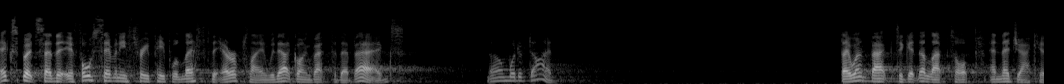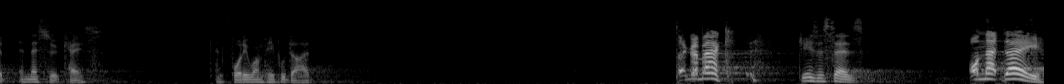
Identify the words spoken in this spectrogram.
Experts say that if all 73 people left the aeroplane without going back for their bags, no one would have died. They went back to get their laptop and their jacket and their suitcase, and 41 people died. Don't go back, Jesus says. On that day,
